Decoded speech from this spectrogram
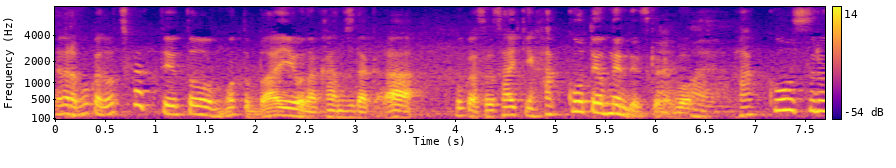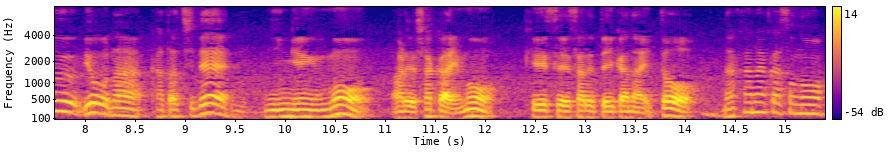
だから僕はどっちかっていうともっとバイオな感じだから僕はそれ最近発酵と呼んでるんですけども、はい。発酵するような形で人間もあるいは社会も形成されていかないとなかなかその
